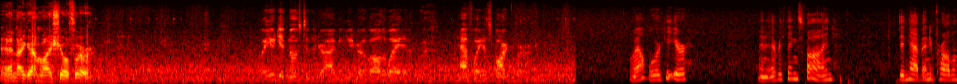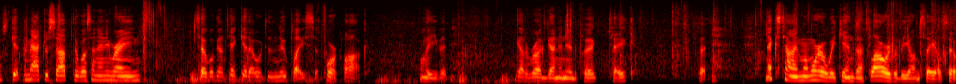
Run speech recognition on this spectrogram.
And I got my chauffeur. Did most of the driving. You drove all the way to halfway to Spartanburg. Well, we're here, and everything's fine. Didn't have any problems getting the mattress up. There wasn't any rain. So we're going to take it over to the new place at 4 o'clock. Leave it. Got a rug down in there to put, take. But next time, Memorial Weekend, the flowers will be on sale, so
